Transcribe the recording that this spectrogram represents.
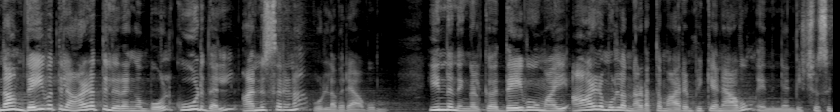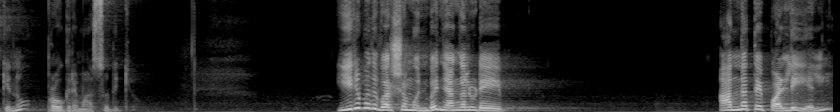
നാം ദൈവത്തിൽ ആഴത്തിലിറങ്ങുമ്പോൾ കൂടുതൽ അനുസരണ ഉള്ളവരാവും. ഇന്ന് നിങ്ങൾക്ക് ദൈവവുമായി ആഴമുള്ള നടത്തം ആരംഭിക്കാനാവും എന്ന് ഞാൻ വിശ്വസിക്കുന്നു. പ്രോഗ്രാം ആസ്വദിക്കൂ. ഇരുപത് വർഷം മുൻപ് ഞങ്ങളുടെ അന്നത്തെ പള്ളിയിൽ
